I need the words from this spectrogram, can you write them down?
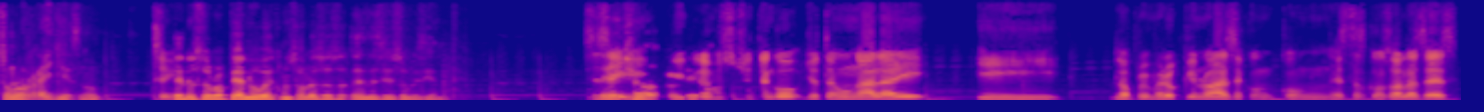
son los reyes, ¿no? Sí. Tiene su propia nube, con solo eso es decir suficiente. Sí, sí, yo tengo, yo tengo un Ally y lo primero que uno hace con, estas consolas es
